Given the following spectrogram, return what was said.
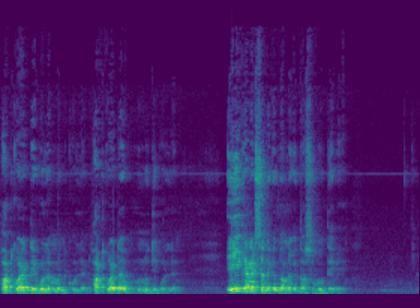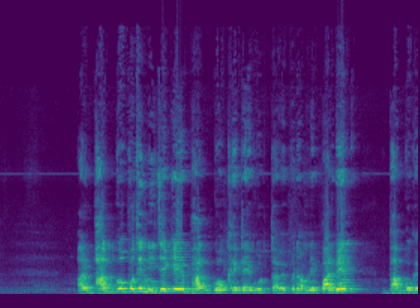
হট করে একটা ডেভেলপমেন্ট করলেন, হট করে একটা উন্নতি করলেন। এই কানেকশনে কিন্তু আপনাকে দশম দেবে। আর ভাগ্য পথে নিজেকে ভাগ্য খেটে করতে হবে, কারণ আপনি পারবেন ভাগ্যকে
